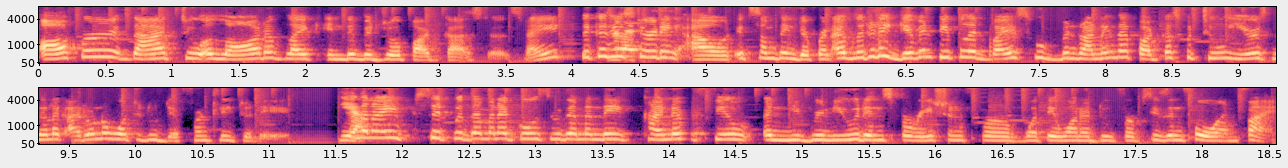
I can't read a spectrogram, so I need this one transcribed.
offer that to a lot of like individual podcasters, right? Because you're starting out, it's something different. I've literally given people advice who've been running their podcast for two years and they're like, I don't know what to do differently today. Yeah. And then I sit with them and I go through them and they kind of feel a new- renewed inspiration for what they want to do for season four and five.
